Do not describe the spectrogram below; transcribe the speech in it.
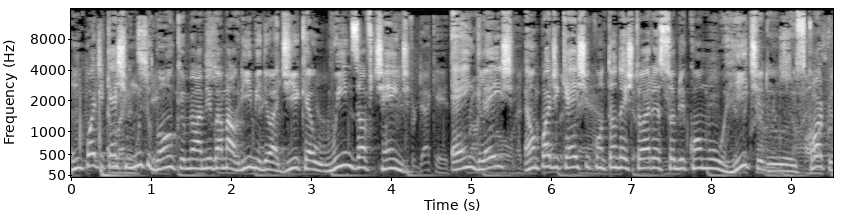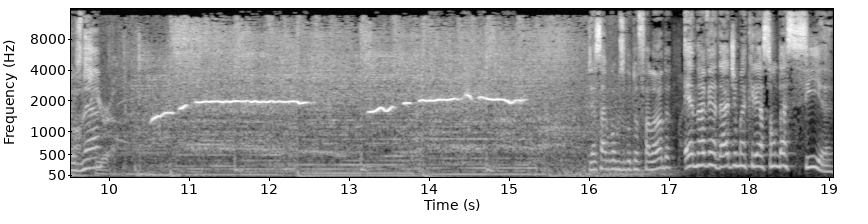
Um podcast muito bom que o meu amigo Amauri me deu a dica é o Winds of Change. É em inglês, é um podcast contando a história sobre como o hit do Scorpions, né? Já sabe qual música eu tô falando. É, na verdade, uma criação da CIA.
